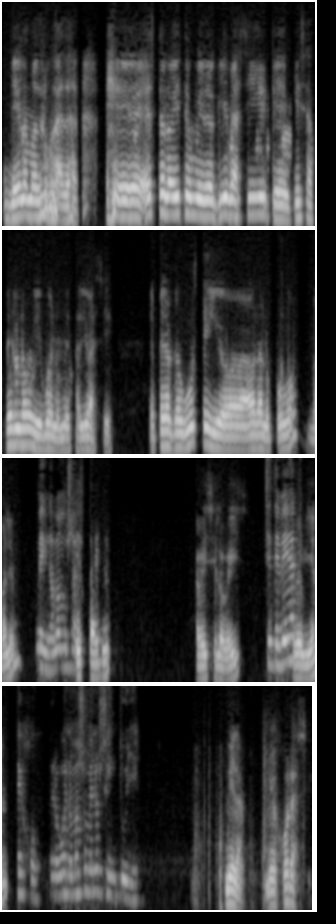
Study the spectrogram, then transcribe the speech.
de la madrugada. Eh, esto lo hice un videoclip así que quise hacerlo y bueno, me salió así. Espero que os guste y yo ahora lo pongo, ¿vale? Venga, vamos a ver. Esta es. A ver si lo veis. Se te ve ¿Se a ve bien? pero bueno, más o menos se intuye. Mira, mejor así.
